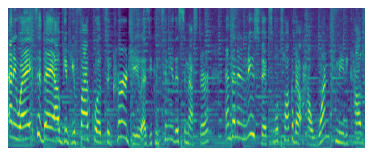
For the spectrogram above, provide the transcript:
Anyway, today I'll give you five quotes to encourage you as you continue this semester, and then in a news fix, we'll talk about how one community college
